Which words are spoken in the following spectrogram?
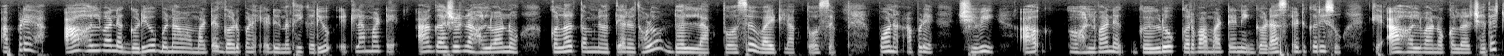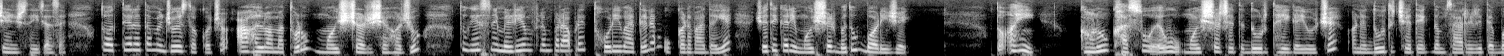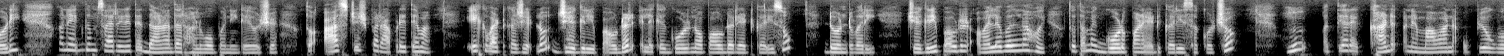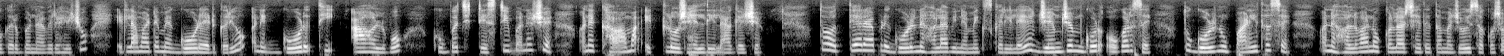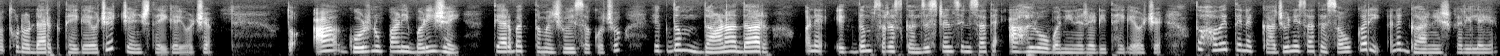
આપણે આ હલવાને ગળ્યો બનાવવા માટે ગળ પણ એડ નથી કર્યું. એટલા માટે આ ગાજરના હલવાનો કલર તમને અત્યારે થોડો ડલ લાગતો હશે, વ્હાઈટ લાગતો હશે. પણ આપણે જેવી આ હલવાને ગળ્યો કરવા માટેની ગળાશ એડ કરીશું કે આ હલવાનો કલર છે તે ચેન્જ થઈ જશે. તો અત્યારે તમે જોઈ શકો છો, આ હલવામાં થોડું મોઇશ્ચર છે હજુ. તો ગેસની મીડિયમ ફ્લેમ પર આપણે થોડી વાર તેને ઉકળવા દઈએ, જેથી કરી મોઇશ્ચર બધું બળી જાય. તો અહીં ઘણું ખાસું એવું મોઇશ્ચર છે તે દૂર થઈ ગયું છે અને દૂધ છે તે એકદમ સારી રીતે બળી અને એકદમ સારી રીતે દાણાદાર હલવો બની ગયો છે. તો આ સ્ટેજ પર આપણે તેમાં એક વાટકા જેટલો જેગરી પાવડર, એટલે કે ગોળનો પાવડર એડ કરીશું. Don't worry jaggery powder available ના હોય, તો તમે ગોળ પણ એડ કરી શકો છો. હું અત્યારે ખાંડ અને માવાના ઉપયોગ વગર બનાવી રહી છું, એટલા માટે મેં ગોળ એડ કર્યો અને ગોળથી આ હલવો ખૂબ જ ટેસ્ટી બને છે અને ખાવામાં એટલો જ હેલ્ધી લાગે છે. તો અત્યારે આપણે ગોળને હલાવીને મિક્સ કરી લઈએ. જેમ જેમ ગોળ ઓગળશે, તો ગોળનું પાણી થશે અને હલવાનો કલર છે તે તમે જોઈ શકો છો. થોડો ડાર્ક થઈ ગયો છે ચેન્જ થઈ ગયો છે. તો આ ગોળનું પાણી બળી જાય ત્યારબાદ તમે જોઈ શકો છો, એકદમ દાણાદાર અને એકદમ સરસ કન્સિસ્ટન્સીની સાથે આ હલવો બનીને રેડી થઈ ગયો છે. તો હવે તેને કાજુની સાથે સર્વ કરી અને ગાર્નિશ કરી લઈએ.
